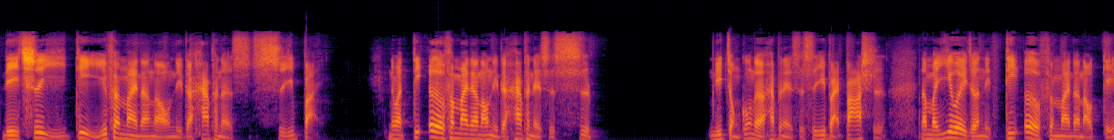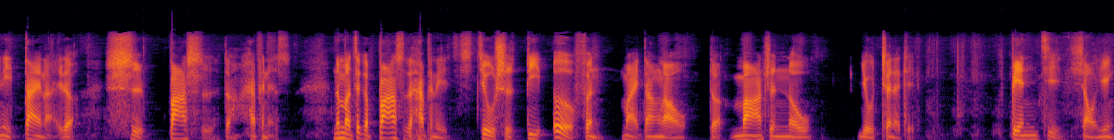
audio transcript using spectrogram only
你吃一第一份麦当劳，你的 happiness 是一百，那么第二份麦当劳，你的 happiness 是，你总共的 happiness 是一百八十，那么意味着你第二份麦当劳给你带来的是八十的 happiness，那么这个八十的 happiness 就是第二份麦当劳的 marginal utility。边际效应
